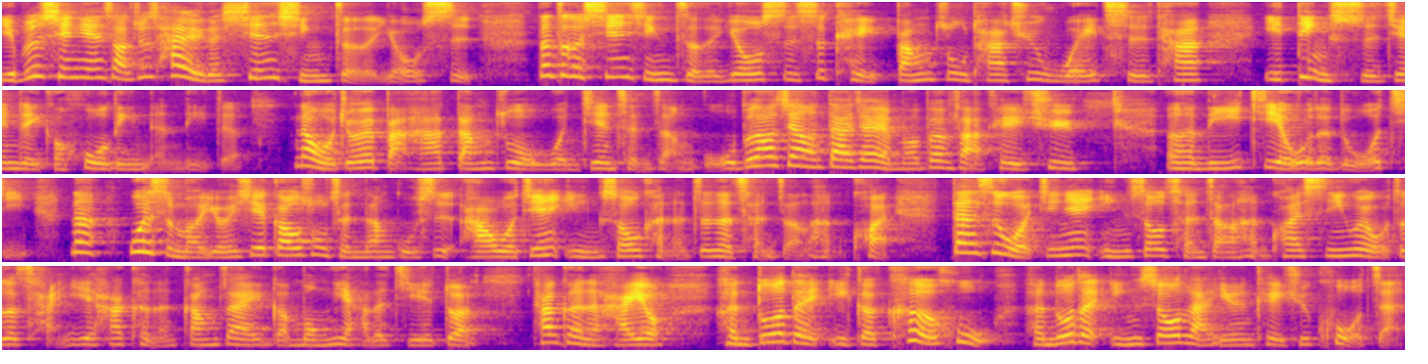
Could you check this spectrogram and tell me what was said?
也不是先天上，就是它有一个先行者的优势。那这个先行者的优势是可以帮助它去维持它一定时间的一个获利能力的。那我就会把它当做稳健成长股。我不知道这样大家有没有办法可以去呃理解我的逻辑？那为什么有一些高速成长股是好？我今天营收可能真的成长得很快，但是我今天营收成长得很快，是因为我这个产业它可能刚在一个萌芽的阶段，它可能还有很多的一个客户，很多的营收来源可以去扩展。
